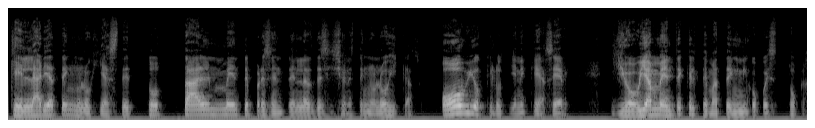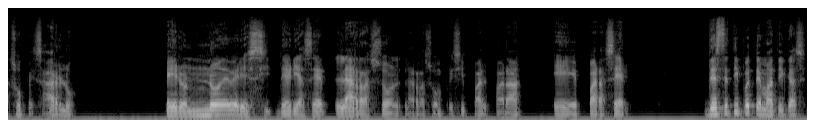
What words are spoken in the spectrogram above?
que el área tecnología esté totalmente presente en las decisiones tecnológicas. Obvio que lo tiene que hacer. Y obviamente que el tema técnico pues toca sopesarlo. Pero no debería, debería ser la razón, la razón principal para, eh, para hacerlo. De este tipo de temáticas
